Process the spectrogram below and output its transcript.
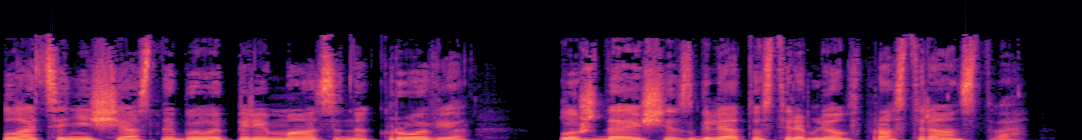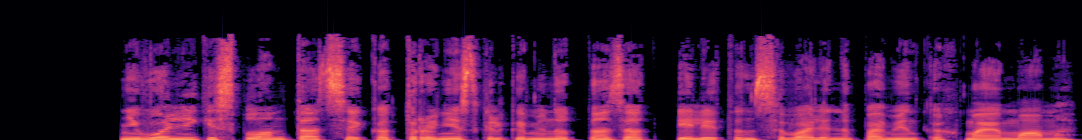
Платье несчастной было перемазано кровью, блуждающий взгляд устремлен в пространство — Невольники с плантации, которые несколько минут назад пели и танцевали на поминках моей мамы,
